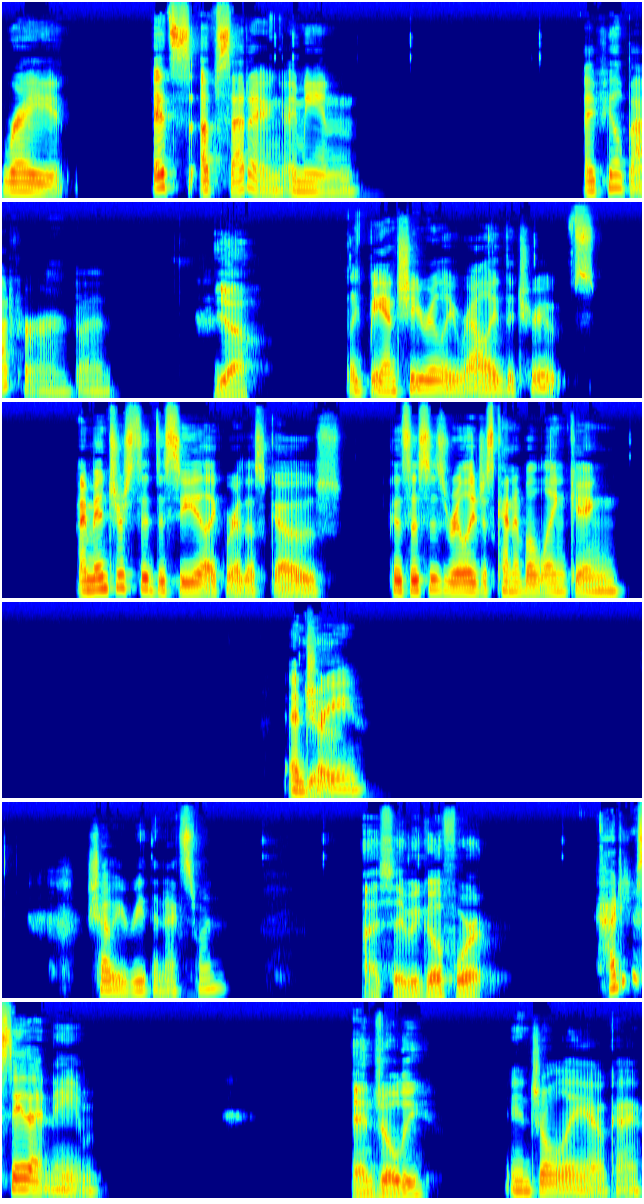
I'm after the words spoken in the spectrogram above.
right. It's upsetting. I mean, I feel bad for her, but Yeah, like Banshee really rallied the troops. I'm interested to see like where this goes because this is really just kind of a linking entry. Shall we read the next one? I say we go for it. How do you say that name? And Jolie, Anjoli, okay.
